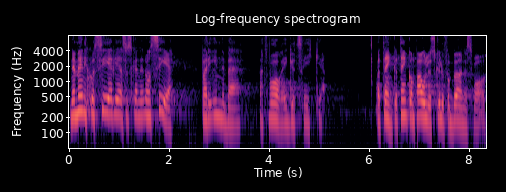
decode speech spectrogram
När människor ser er så ska de se vad det innebär att vara i Guds rike. Jag tänker, tänk om Paulus skulle få bönesvar.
